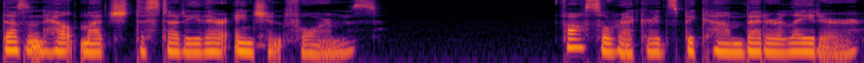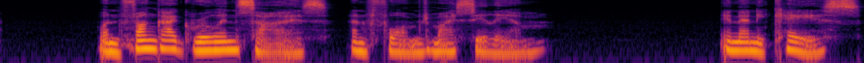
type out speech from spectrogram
doesn't help much to study their ancient forms. Fossil records become better later, when fungi grew in size and formed mycelium. In any case,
